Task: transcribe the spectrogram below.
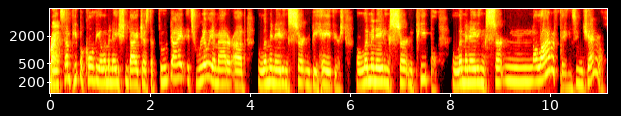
Right. I mean, some people call the elimination diet just a food diet. It's really a matter of eliminating certain behaviors, eliminating certain people, eliminating certain a lot of things in general.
